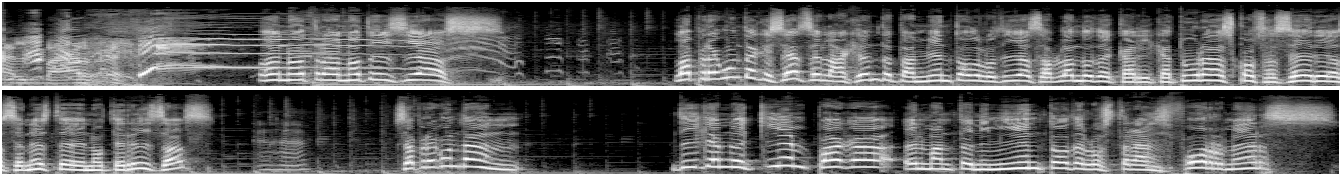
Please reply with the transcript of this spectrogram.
Al bar. En otras noticias. La pregunta que se hace la gente también todos los días hablando de caricaturas, cosas serias en este Noterrizas. Se preguntan, díganme, ¿quién paga el mantenimiento de los Transformers?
